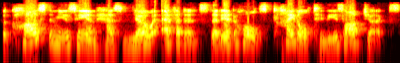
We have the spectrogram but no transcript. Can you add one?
Because the museum has no evidence that it holds title to these objects,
